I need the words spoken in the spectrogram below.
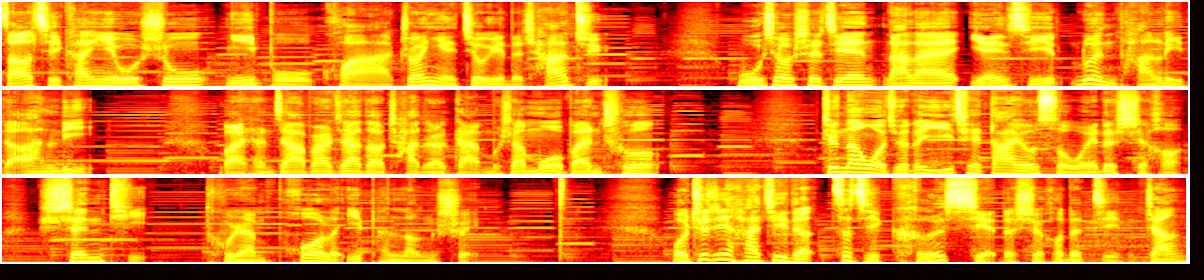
早起看业务书，弥补跨专业就业的差距。午休时间拿来研习论坛里的案例，晚上加班加到差点赶不上末班车。正当我觉得一切大有所为的时候，身体突然泼了一盆冷水。我至今还记得自己咳血的时候的紧张，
